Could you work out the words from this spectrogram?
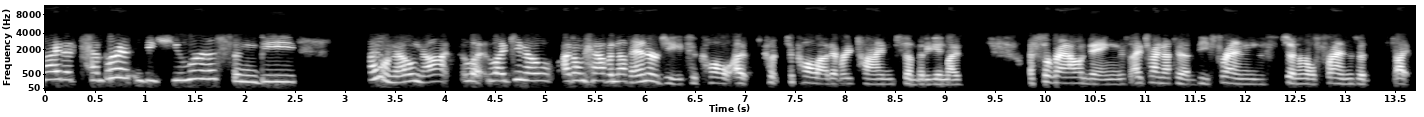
try to temper it and be humorous and be, I don't know, not like you know, I don't have enough energy to call uh, to- to call out every time somebody in my surroundings. I try not to be friends, general friends with like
